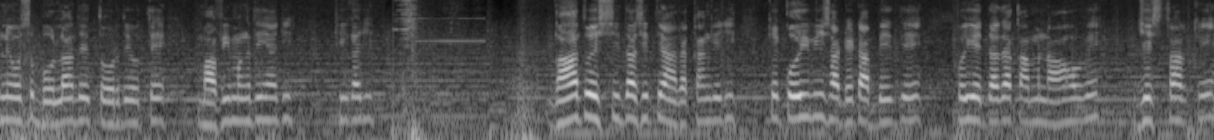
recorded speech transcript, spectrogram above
ਆਪਣੇ ਉਸ ਬੋਲਾਂ ਦੇ ਤੌਰ ਦੇ ਉੱਤੇ ਮਾਫੀ ਮੰਗਦੇ ਹਾਂ ਜੀ। ਠੀਕ ਹੈ ਜੀ। ਗਾਂ ਤੋਂ ਇਸ ਚੀਜ਼ ਦਾ ਅਸੀਂ ਧਿਆਨ ਰੱਖਾਂਗੇ ਜੀ ਕਿ ਕੋਈ ਵੀ ਸਾਡੇ ਢਾਬੇ ਤੇ ਕੋਈ ਇਦਾਂ ਦਾ ਕੰਮ ਨਾ ਹੋਵੇ ਜਿਸ ਕਰਕੇ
